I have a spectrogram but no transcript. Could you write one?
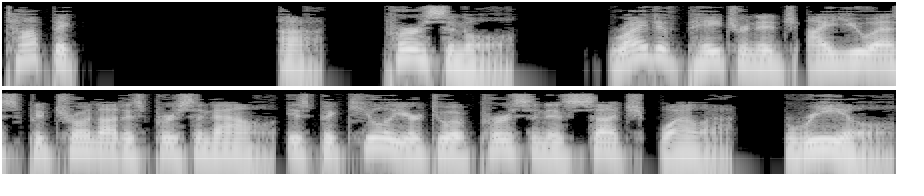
Topic: A personal right of patronage ius patronatus personal is peculiar to a person as such, while a real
